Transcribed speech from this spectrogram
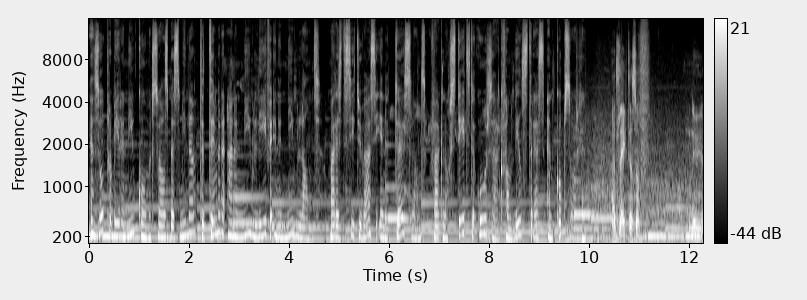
En zo proberen nieuwkomers zoals Besmila te timmeren aan een nieuw leven in een nieuw land. Maar is de situatie in het thuisland vaak nog steeds de oorzaak van veel stress en kopzorgen? Het lijkt alsof nu,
